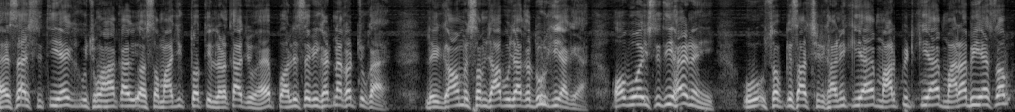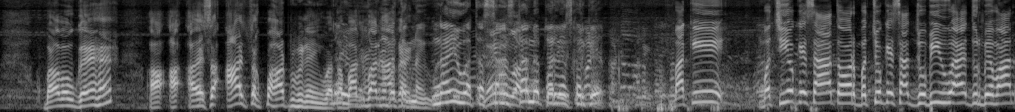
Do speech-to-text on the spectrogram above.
ऐसा स्थिति है कि कुछ वहाँ का असामाजिक तत्व तो लड़का जो है पहले से भी घटना घट चुका है लेकिन गाँव में समझा बुझा कर दूर किया गया। और वो स्थिति है नहीं। वो सबके साथ छिड़खानी किया है मारपीट किया है मारा भी है सब। बड़ा बाबू गए हैं। आ, आ, ऐसा आज तक पहाड़ पर भी नहीं हुआ था। बाकी बार में तक नहीं हुआ। नहीं हुआ था। संस्था में प्रवेश करके। बाकी बच्चियों के साथ और बच्चों के साथ जो भी हुआ है दुर्व्यवहार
